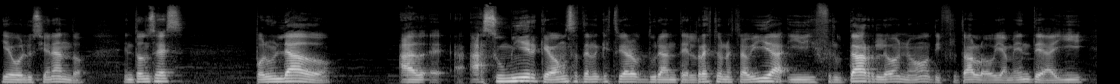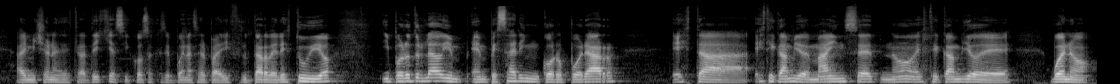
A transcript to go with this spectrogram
y evolucionando. Entonces, por un lado, asumir que vamos a tener que estudiar durante el resto de nuestra vida y disfrutarlo, ¿no? Disfrutarlo, obviamente, ahí hay millones de estrategias y cosas que se pueden hacer para disfrutar del estudio. Y por otro lado, em, empezar a incorporar esta, este cambio de mindset, ¿no? Este cambio de, bueno,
